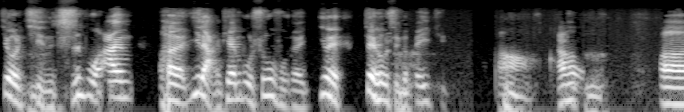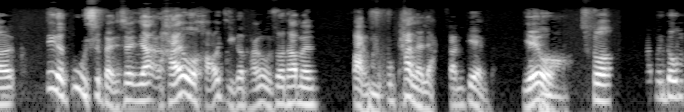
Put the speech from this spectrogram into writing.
就寝食不安，呃，一两天不舒服的，因为最后是个悲剧，啊，然后，呃，这个故事本身，然还有好几个朋友说他们。反复看了两三遍的，也有说他们都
